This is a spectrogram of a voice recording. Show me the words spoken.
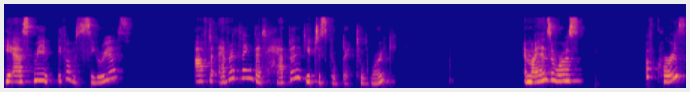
He asked me if I was serious. After everything that happened, you just go back to work? And my answer was, of course.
